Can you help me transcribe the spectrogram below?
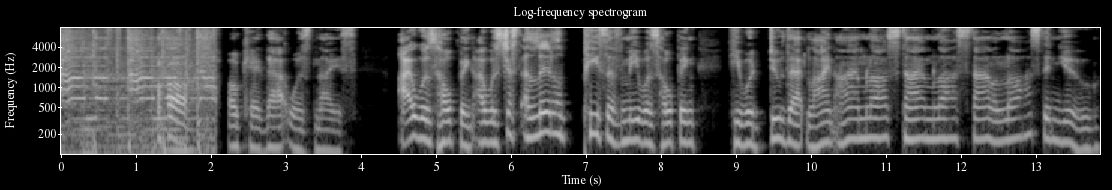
I'm Oh, okay, that was nice. I was hoping, I was just a little piece of me was hoping he would do that line, I'm lost, I'm lost, I'm lost in you,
